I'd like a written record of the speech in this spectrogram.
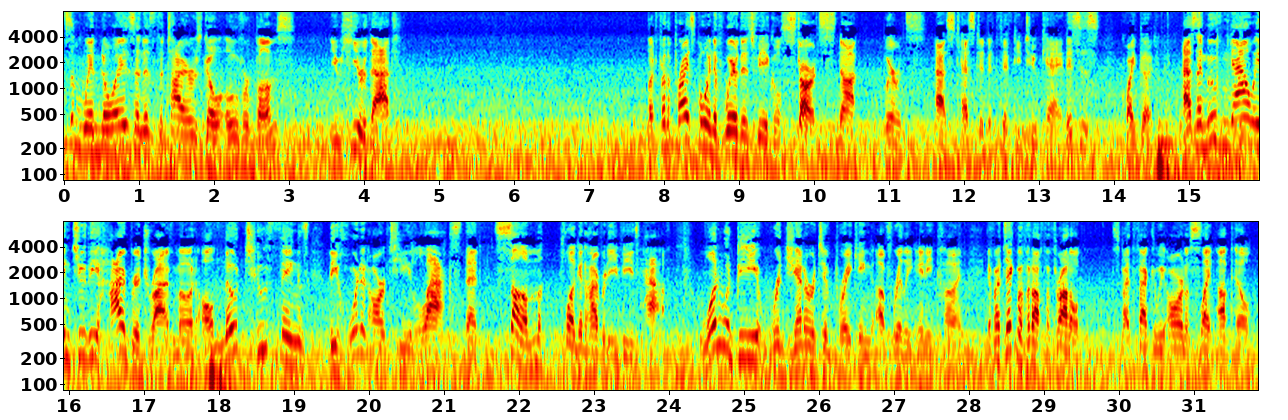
Some wind noise, and as the tires go over bumps, you hear that. But for the price point of where this vehicle starts, not where it's as tested at 52K, this is quite good. As I move now into the hybrid drive mode, I'll note two things the Hornet RT lacks that some plug-in hybrid EVs have. One would be regenerative braking of really any kind. If I take my foot off the throttle, despite the fact that we are on a slight uphill,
